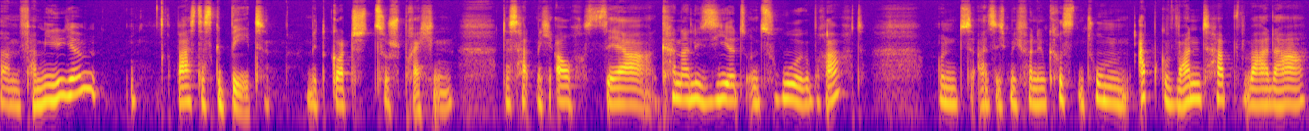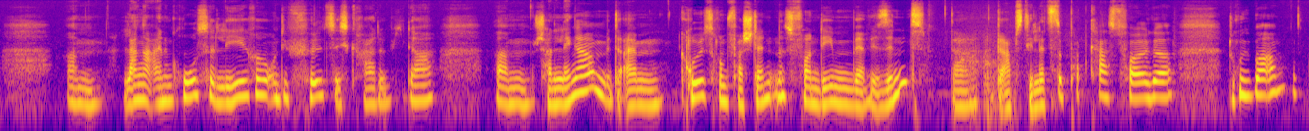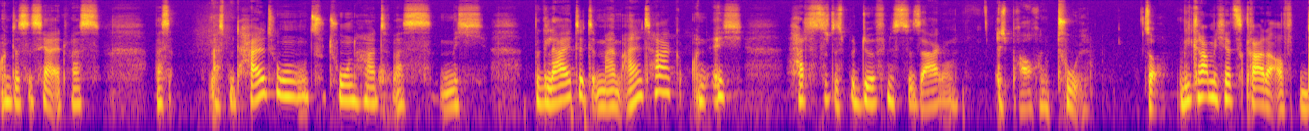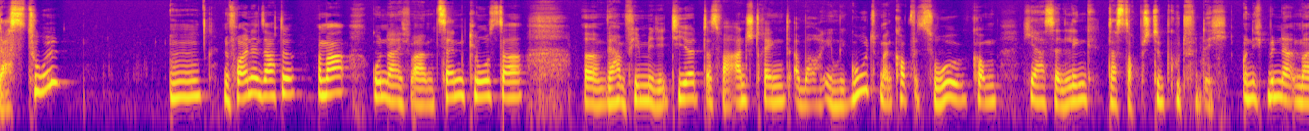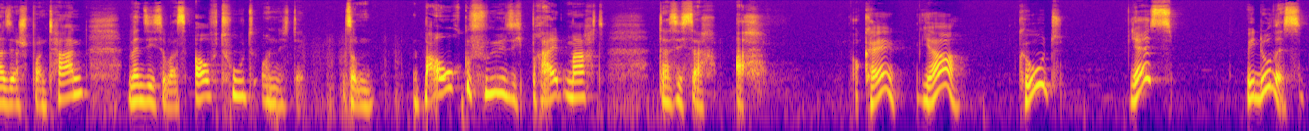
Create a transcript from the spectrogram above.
ähm, Familie, war es das Gebet, mit Gott zu sprechen. Das hat mich auch sehr kanalisiert und zur Ruhe gebracht. Und als ich mich von dem Christentum abgewandt habe, war da ähm, lange eine große Leere und die füllt sich gerade wieder ähm, schon länger mit einem größeren Verständnis von dem, wer wir sind. Da gab es die letzte Podcast-Folge drüber. Und das ist ja etwas, was, was mit Haltung zu tun hat, was mich begleitet in meinem Alltag. Und ich hatte so das Bedürfnis zu sagen, ich brauche ein Tool. So, wie kam ich jetzt gerade auf das Tool? Hm, eine Freundin sagte, Mama, Gunda, ich war im Zen-Kloster, ähm, wir haben viel meditiert, das war anstrengend, aber auch irgendwie gut. Mein Kopf ist zur Ruhe gekommen. Hier hast du einen Link, das ist doch bestimmt gut für dich. Und ich bin da immer sehr spontan, wenn sich sowas auftut und ich denke, so ein Bauchgefühl sich breit macht, dass ich sage, ach, okay, ja, gut, yes, we do this.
